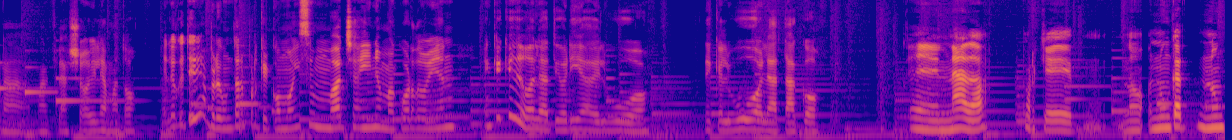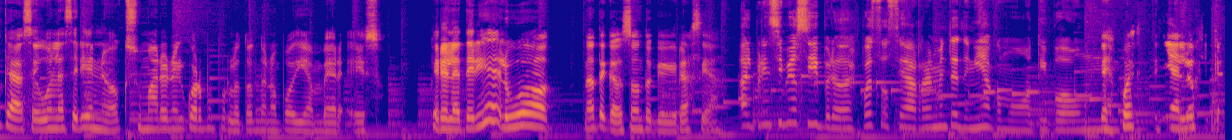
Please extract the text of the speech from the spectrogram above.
nada, mal y la mató. Eh, Lo que te quería preguntar, porque como hice un bache ahí, no me acuerdo bien, ¿en qué quedó la teoría del búho? De que el búho la atacó. Eh, nada, porque no, nunca, nunca, según la serie, no exhumaron el cuerpo, por lo tanto no podían ver eso. Pero la teoría del búho no te causó un toque de gracia. Al principio sí, pero después, o sea, realmente tenía como tipo un... Después tenía lógica.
